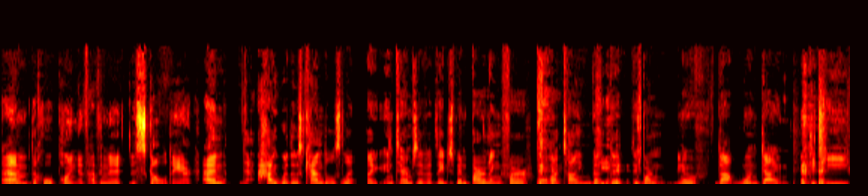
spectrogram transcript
Um, the whole point of having the the skull there, and how were those candles lit? Like in terms of have they just been burning for all that time, but they, they weren't, you know, that worn down. Did he?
